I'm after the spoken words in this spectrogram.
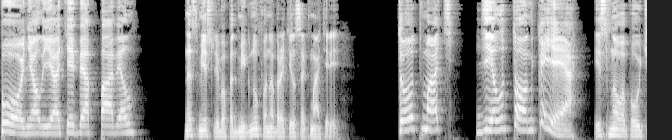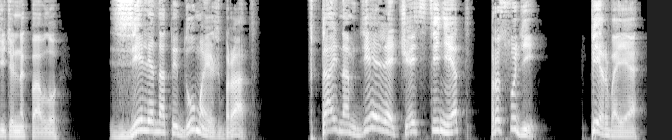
«Понял я тебя, Павел!» Насмешливо подмигнув, он обратился к матери. «Тут, мать, дело тонкое!» И снова поучительно к Павлу. «Зелено ты думаешь, брат? В тайном деле чести нет!» Рассуди. Первое.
